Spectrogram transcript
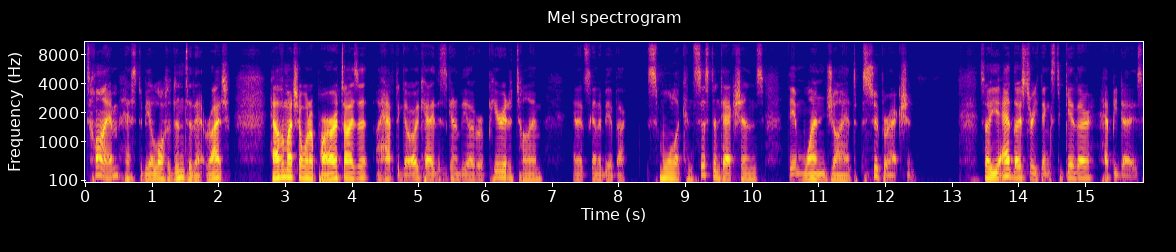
time has to be allotted into that, right? However much I want to prioritize it, I have to go, okay, this is going to be over a period of time and it's going to be about smaller, consistent actions than one giant super action. So you add those three things together, happy days.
